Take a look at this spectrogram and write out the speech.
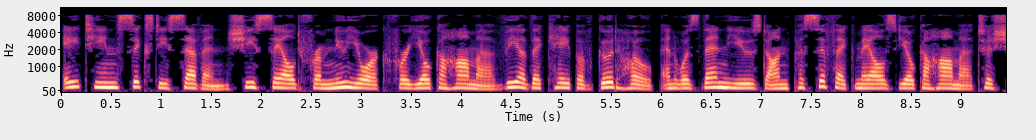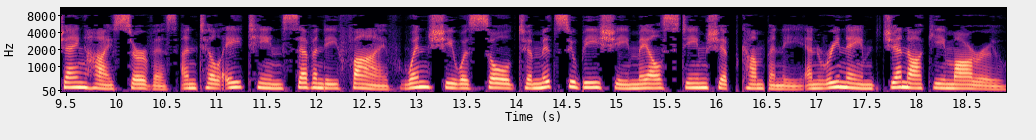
1867 she sailed from New York for Yokohama via the Cape of Good Hope and was then used on Pacific Mail's Yokohama to Shanghai service until 1875 when she was sold to Mitsubishi Mail Steamship Company and renamed Genkai Maru.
